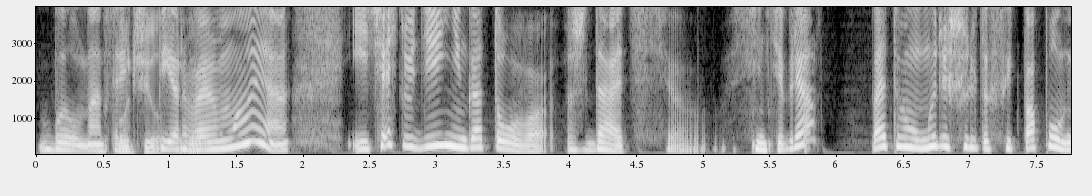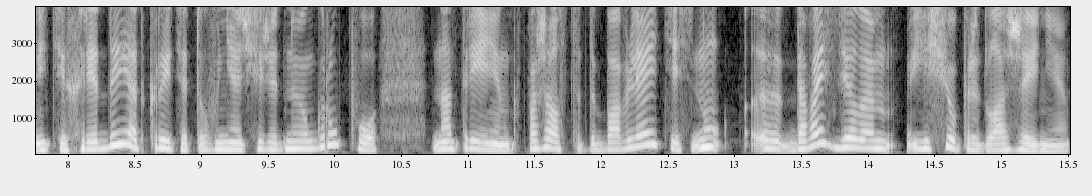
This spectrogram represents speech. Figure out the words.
был на 31 Случился, да. мая, и часть людей не готова ждать э, сентября, Поэтому мы решили, так сказать, пополнить их ряды, открыть эту внеочередную группу на тренинг. Пожалуйста, добавляйтесь. Ну, э, давай сделаем еще предложение.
